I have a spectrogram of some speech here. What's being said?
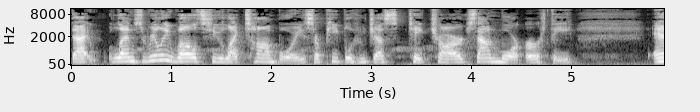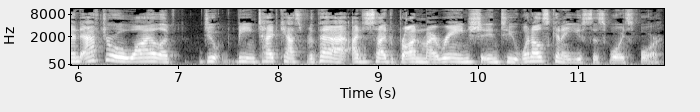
that lends really well to like tomboys or people who just take charge, sound more earthy. And after a while of do, being typecast for that, I decided to broaden my range into what else can I use this voice for.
